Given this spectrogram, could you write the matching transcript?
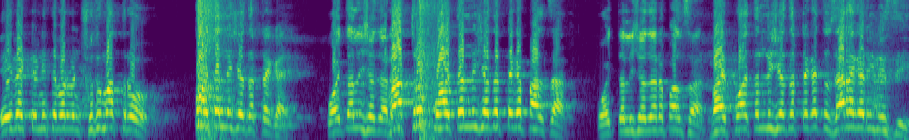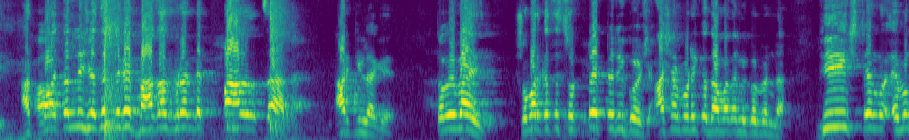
এই বাইকটা নিতে পারবেন শুধুমাত্র পঁয়তাল্লিশ হাজার টাকায়। পঁয়তাল্লিশ হাজার। মাত্র পঁয়তাল্লিশ হাজার টাকা পালসার পঁয়তাল্লিশ হাজার পালসার। ভাই পঁয়তাল্লিশ হাজার টাকায় তো যারা গাড়ি বেশি আর পঁয়তাল্লিশ হাজার টাকায় বাজাজ ব্র্যান্ডের পালসার। আর কি লাগে? তবে ভাই সবার কাছে ছোট্ট একটা রিকোয়েস্ট আসার পরে কেউ দামাদামি করবেন না। ফিক্সড এবং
